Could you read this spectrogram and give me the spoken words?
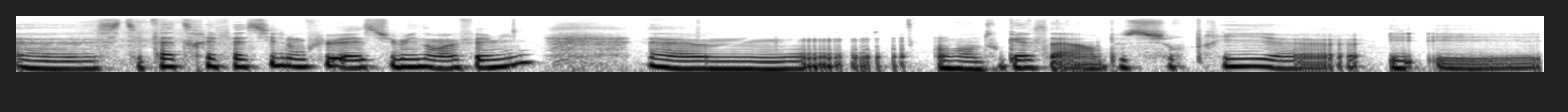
c'était pas très facile non plus à assumer dans ma famille. en tout cas, ça a un peu surpris et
